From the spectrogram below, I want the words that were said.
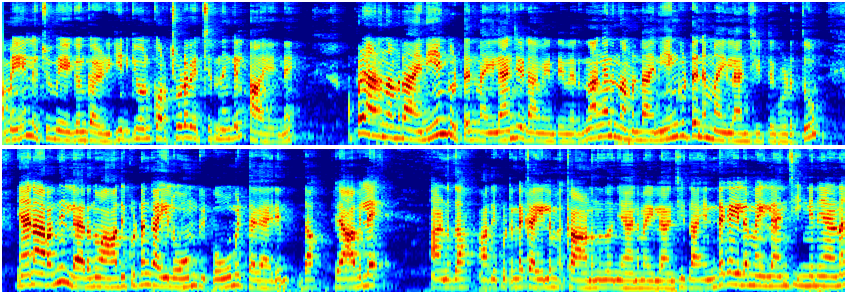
അമ്മയെ ലച്ചു വേഗം കഴുകി എനിക്ക് തോന്നുന്നു കുറച്ചുകൂടെ വെച്ചിരുന്നെങ്കിൽ ആയേനെ അപ്പോഴാണ് നമ്മുടെ അനിയൻകുട്ടൻ മൈലാഞ്ചി ഇടാൻ വേണ്ടി വരുന്നത്. അങ്ങനെ നമ്മുടെ അനിയൻകുട്ടന് മൈലാഞ്ചി ഇട്ട് കൊടുത്തു. ഞാൻ അറിഞ്ഞില്ലായിരുന്നു ആദ്യക്കുട്ടൻ കയ്യിൽ ഓം ഓം ഇട്ട കാര്യം. ഇതാ രാവിലെ ആണിതാ ആദ്യക്കുട്ടന്റെ കയ്യിൽ കാണുന്നത് ഞാൻ മൈലാഞ്ചി. ഇതാ എന്റെ കയ്യിലെ മൈലാഞ്ചി ഇങ്ങനെയാണ്.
